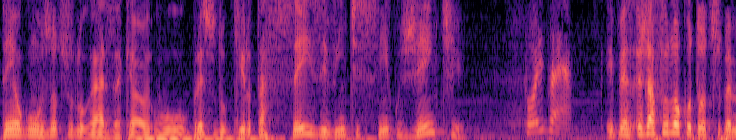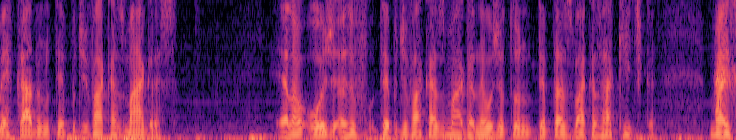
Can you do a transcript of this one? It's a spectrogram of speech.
Tem alguns outros lugares aqui, ó, o, o preço do quilo tá 6,25. Gente! Pois é. Eu já fui locutor de supermercado no tempo de vacas magras. Ela hoje, é o tempo de vacas magras, né? Hoje eu estou no tempo das vacas raquíticas. Mas,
